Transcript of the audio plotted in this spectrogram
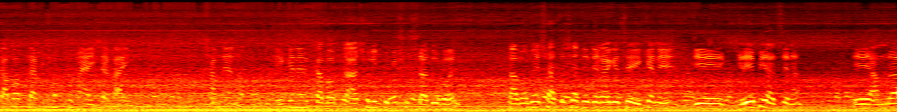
কাবাবটা আমি সবসময় আইসা খাই। সামনে এখানের কাবাবটা আসলে খুবই সুস্বাদু হয়। কাবাবের সাথে সাথে দেখা গেছে এখানে যে গ্রেভি আছে না, এ, আমরা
